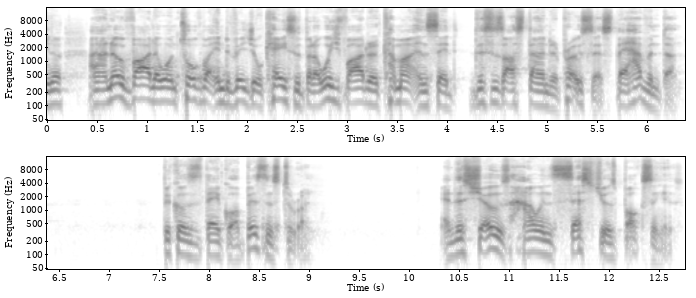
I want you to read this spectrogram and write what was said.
You know, and I know VADA won't talk about individual cases, but I wish VADA had come out and said, this is our standard process. They haven't done because they've got a business to run. And this shows how incestuous boxing is.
